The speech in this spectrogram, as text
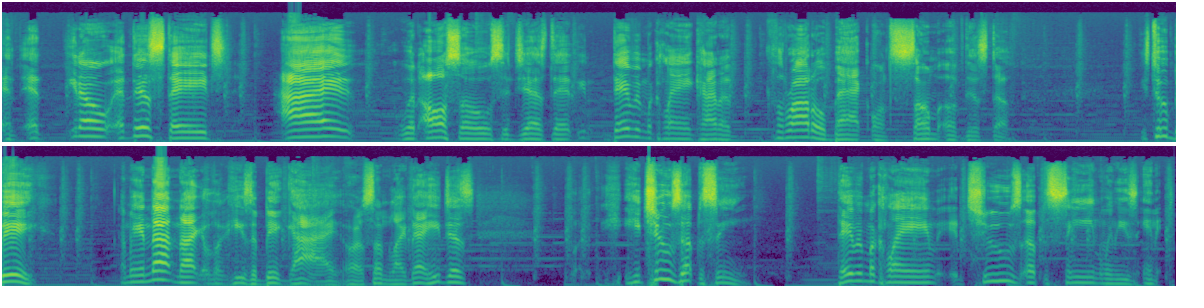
and, and, you know, at this stage, I would also suggest that David McLane kind of throttle back on some of this stuff. He's too big. I mean, not like he's a big guy or something like that. He just he chews up the scene. David McLane chews up the scene when he's in it.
